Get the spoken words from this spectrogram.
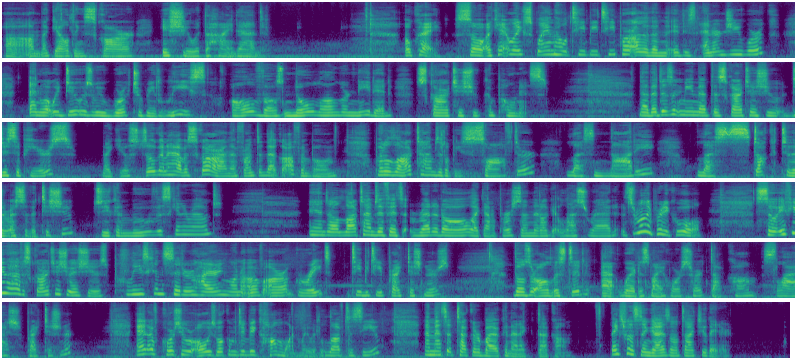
uh, on the gelding scar issue at the hind end. Okay, so I can't really explain the whole TBT part other than it is energy work. And what we do is we work to release all of those no longer needed scar tissue components. Now, that doesn't mean that the scar tissue disappears. Like you're still going to have a scar on the front of that coffin bone, but a lot of times it'll be softer, less knotty, less stuck to the rest of the tissue. So you can move the skin around. And a lot of times if it's red at all, like on a person, it'll get less red. It's really pretty cool. So if you have scar tissue issues, please consider hiring one of our great TBT practitioners. Those are all listed at wheredoesmyhorsehurt.com slash practitioner. And of course, you are always welcome to become one. We would love to see you. And that's at tuckerbiokinetic.com. Thanks for listening, guys. I'll talk to you later.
